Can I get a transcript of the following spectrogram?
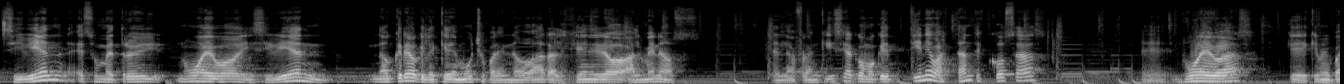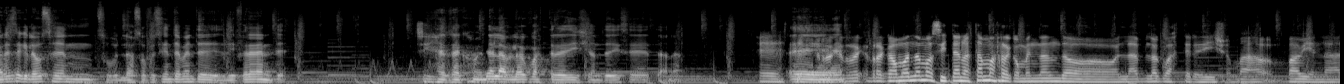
si bien es un Metroid nuevo y si bien no creo que le quede mucho para innovar al género, al menos en la franquicia, como que tiene bastantes cosas eh, nuevas que, me parece que lo usen lo suficientemente diferente. Sí. Recomendé la Blockbuster Edition, te dice Tana. Este, eh, recomendamos, y Tano, estamos recomendando la Blockbuster Edition. Va, bien la,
